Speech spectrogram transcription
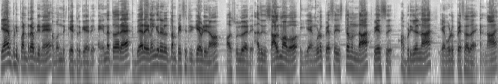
ஏன் இப்படி பண்ற? அப்படின்னு வந்து கேட்டிருக்காரு. என்ன தவிர வேற இளைஞர்கள்ட்ட பேசிட்டு இருக்கே அப்படின்னும் அவர் சொல்லுவாரு. அதுக்கு சால்மாவோ என் கூட பேச இஷ்டம் இருந்தா பேசு. அப்படி இல்லைன்னா என் கூட பேசாத. நான்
